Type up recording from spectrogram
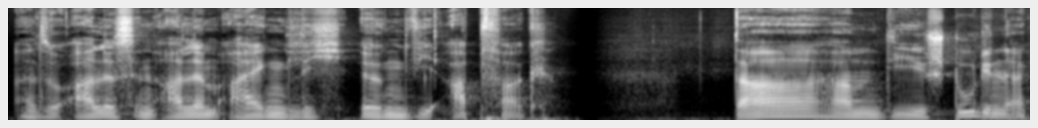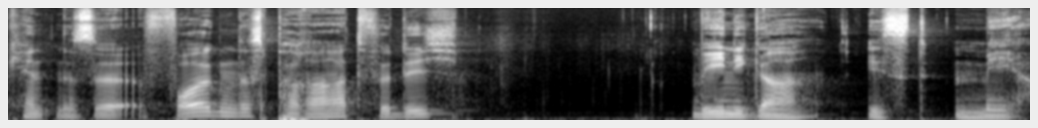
Also alles in allem eigentlich irgendwie Abfuck. Da haben die Studienerkenntnisse folgendes parat für dich. Weniger ist mehr.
